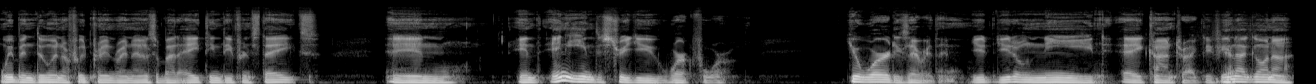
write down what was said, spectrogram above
we've been doing. Our footprint right now is about 18 different states. And in any industry you work for, your word is everything. You you don't need a contract. If you're not going to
